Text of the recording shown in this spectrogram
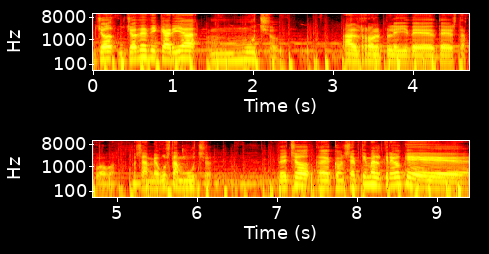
yo, yo dedicaría mucho al roleplay de, este juego. O sea, me gusta mucho. De hecho, eh, con Septimal creo que...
